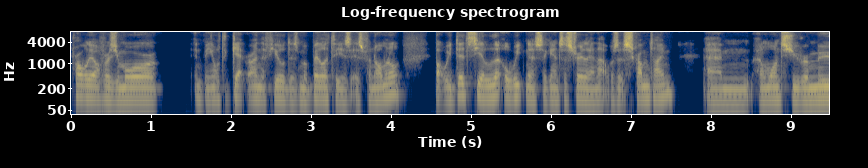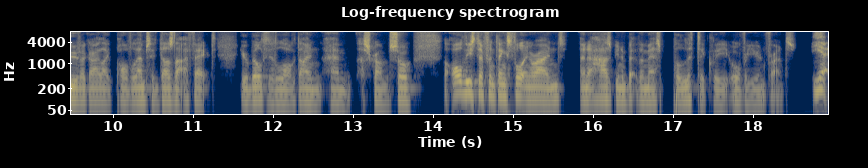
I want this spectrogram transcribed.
Probably offers you more and being able to get around the field, his mobility is, is phenomenal. But we did see a little weakness against Australia, and that was at scrum time. Um, and once you remove a guy like Paul Willemse, does that affect your ability to lock down um, a scrum? So all these different things floating around, and it has been a bit of a mess politically over here in France. Yeah,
